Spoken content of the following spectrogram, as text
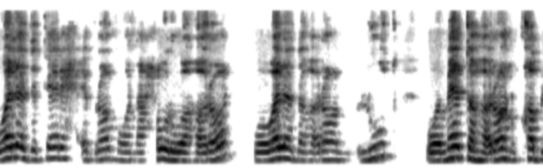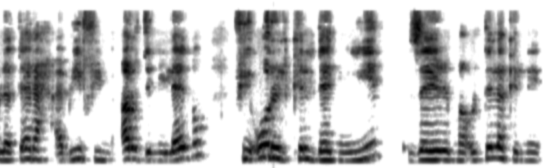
ولد تارح إبرام ونحور وهران وولد هران لوط ومات هران قبل تارح أبيه في أرض ميلاده في أور الكلدانيين. زي ما قلت لك إن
